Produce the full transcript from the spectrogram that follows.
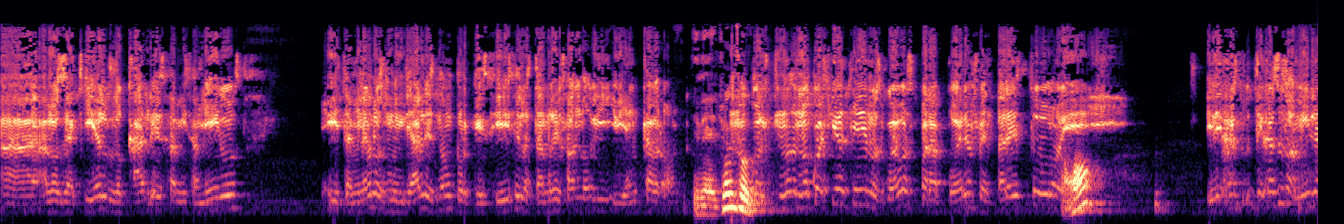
a, a los de aquí, a los locales, a mis amigos y también a los mundiales, ¿no? Porque sí se la están rifando y bien cabrón. Y de hecho No, su... no, no cualquiera tiene los huevos para poder enfrentar esto y, y dejar, su- dejar su familia,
